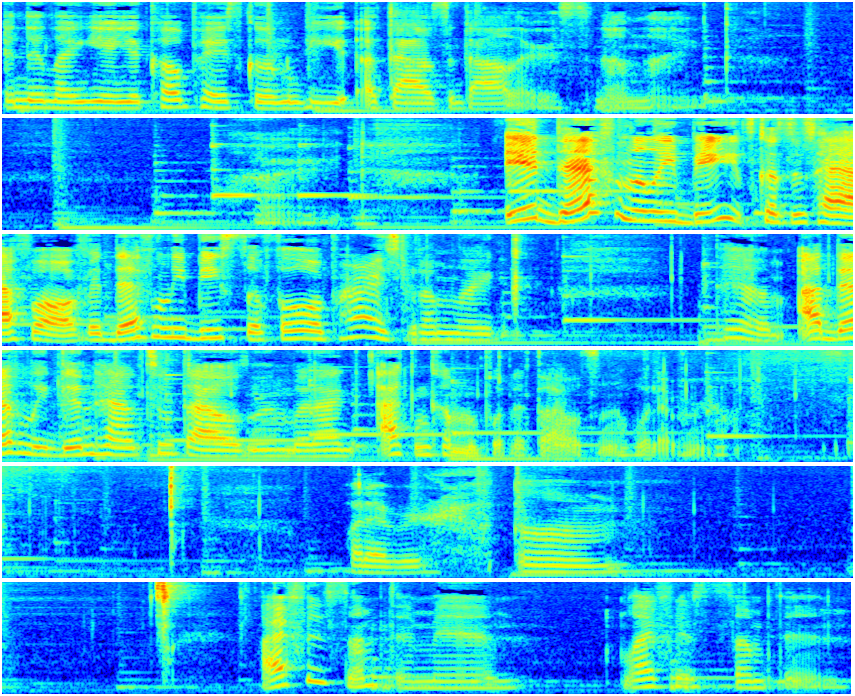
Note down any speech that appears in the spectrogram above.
and then like yeah your copay is gonna be a thousand dollars and i'm like all right it definitely beats because it's half off. It definitely beats the full price but i'm like damn i definitely didn't have 2000 but i i can come up with a thousand whatever. Whatever. Um life is something, man. Life is something.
